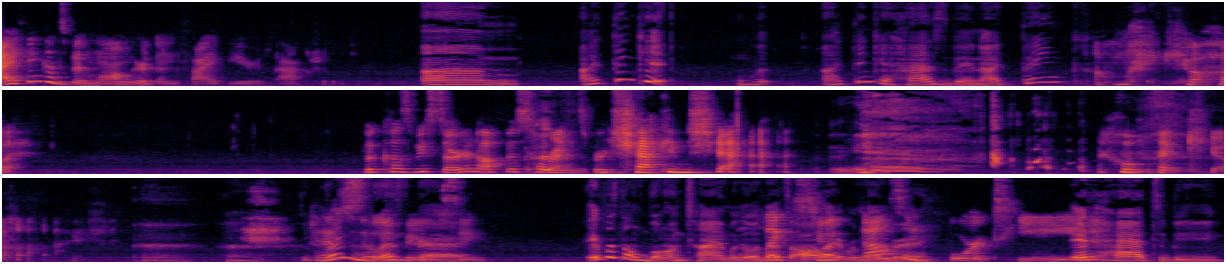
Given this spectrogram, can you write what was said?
I think it's been longer than five years, actually. Um, I think it. What? I think it has been. I think. Oh my god. Because we started off as 'Cause- friends for Jack and Jack. Oh my god. when so was that? It was a long time ago. Like That's all I remember. 2014. It had to be.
